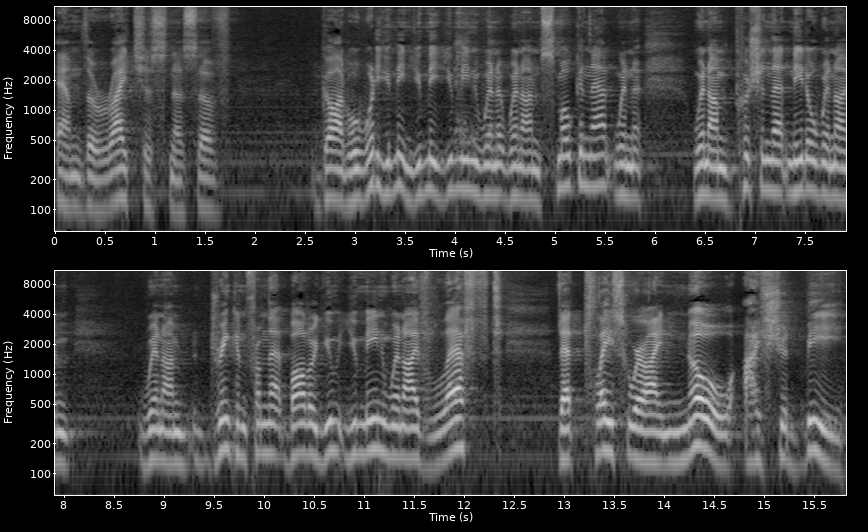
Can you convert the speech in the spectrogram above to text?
am the righteousness of God. Well, what do you mean? You mean you mean when when I'm smoking that, when when I'm pushing that needle, when I'm when I'm drinking from that bottle, you, you mean when I've left that place where I know I should be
